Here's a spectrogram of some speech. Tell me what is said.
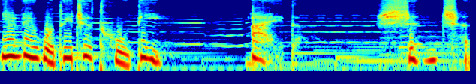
因为我对这土地爱的深沉。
